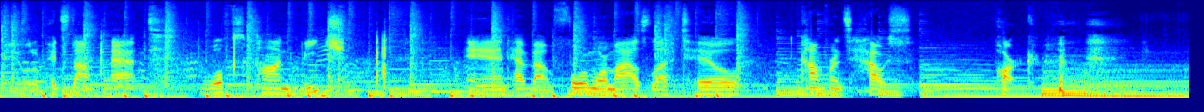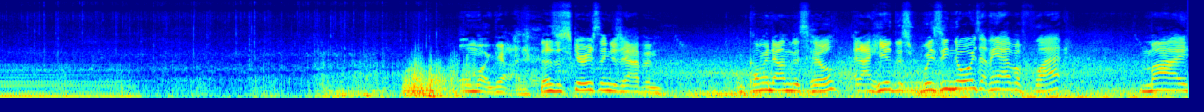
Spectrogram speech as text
Made a little pit stop at Wolf's Pond Beach and have about four more miles left till Conference House Park. oh my god, that's the scariest thing just happened. I'm coming down this hill and I hear this whizzing noise. I think I have a flat. My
